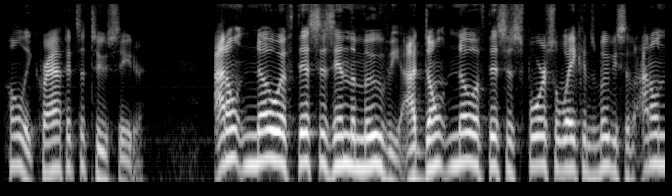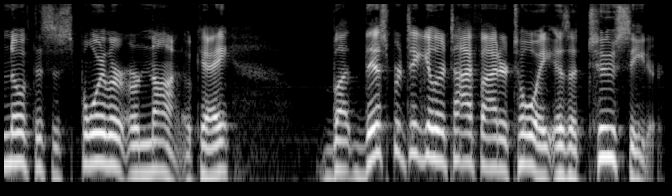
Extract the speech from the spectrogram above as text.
holy crap, it's a two seater. I don't know if this is in the movie. I don't know if this is Force Awakens movie stuff. I don't know if this is spoiler or not, okay? But this particular TIE fighter toy is a two seater.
